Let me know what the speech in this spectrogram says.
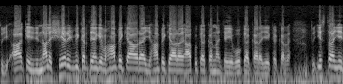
तो ये आके नाले शेयर भी करते हैं कि वहाँ पे क्या हो रहा है, यहाँ पे क्या हो रहा है, आपको क्या करना चाहिए, वो क्या कर रहा है, ये क्या कर रहा है। तो इस तरह ये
